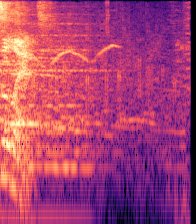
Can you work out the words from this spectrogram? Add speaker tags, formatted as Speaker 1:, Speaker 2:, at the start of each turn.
Speaker 1: Excellent!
